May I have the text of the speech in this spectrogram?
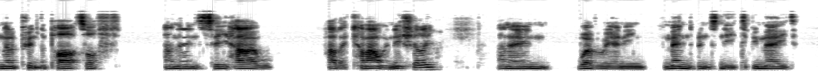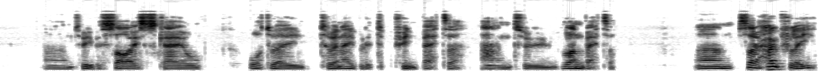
I'm going to print the parts off and then see how how they come out initially, and then whether any amendments need to be made um, to either size, scale, or to a, to enable it to print better and to run better. Um, so hopefully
